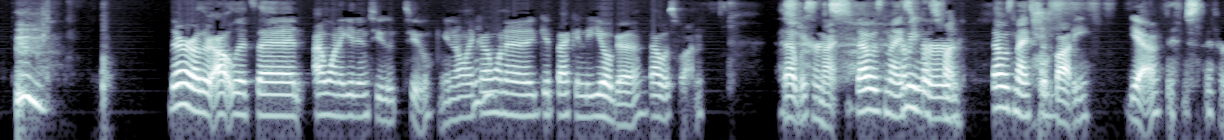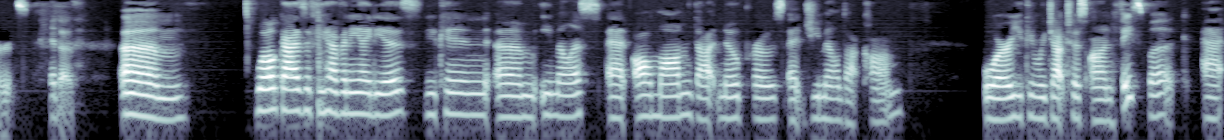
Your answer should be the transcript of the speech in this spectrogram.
there are other outlets that i want to get into too you know like i Mhm. want to get back into yoga that was fun that shit was hurts. nice that was nice I mean, for that's fun. that was nice for the body yeah It just it hurts. it does Um, well, guys, if you have any ideas, you can um, email us at allmom.nopros at gmail.com. Or you can reach out to us on Facebook at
